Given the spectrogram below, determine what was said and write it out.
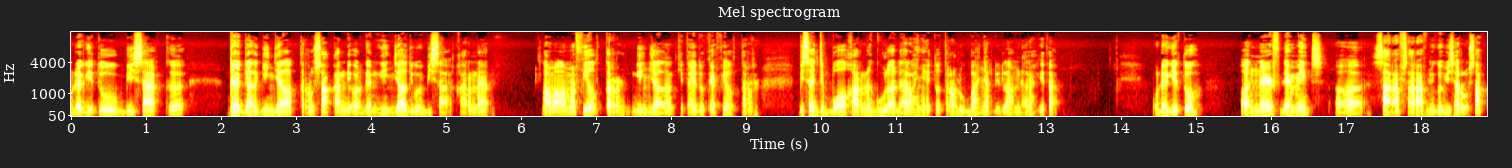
Udah gitu bisa ke gagal ginjal, kerusakan di organ ginjal juga bisa karena lama-lama filter ginjal kita itu kayak filter bisa jebol karena gula darahnya itu terlalu banyak di dalam darah kita. Udah gitu, uh, nerve damage, uh, saraf-saraf juga bisa rusak.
